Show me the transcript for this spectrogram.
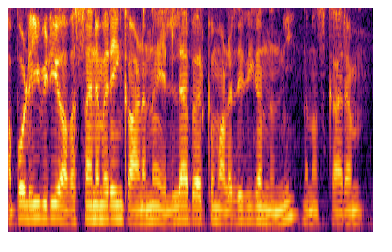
അപ്പോൾ ഈ വീഡിയോ അവസാനം വരെയും കാണുന്ന എല്ലാ പേർക്കും വളരെയധികം നന്ദി. നമസ്കാരം.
